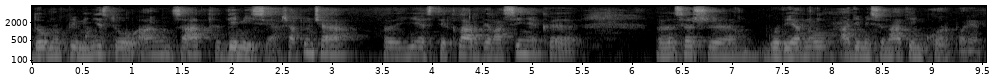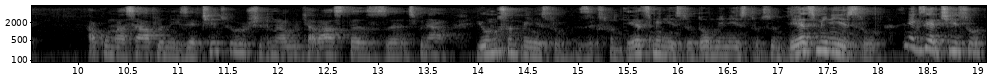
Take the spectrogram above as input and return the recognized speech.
domnul prim-ministru a anunțat demisia. Și atunci este clar de la sine că însăși guvernul a demisionat în corpore. Acum se află în exercițiu și dumneavoastră chiar astăzi spunea, eu nu sunt ministru. Zic, sunteți ministru, domn ministru, sunteți ministru în exercițiu.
